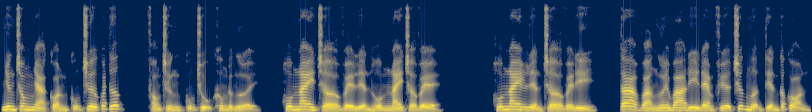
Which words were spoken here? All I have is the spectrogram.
nhưng trong nhà còn cũng chưa quét tước, phòng trừng cũng trụ không được người, hôm nay trở về liền hôm nay trở về. Hôm nay liền trở về đi, ta và ngươi ba đi đem phía trước mượn tiền cấp còn.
